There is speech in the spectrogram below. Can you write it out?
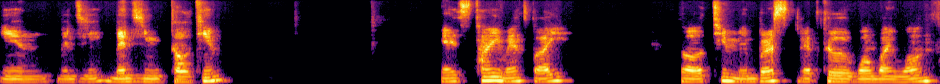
in managing, managing the team. As time went by, the team members left one by one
